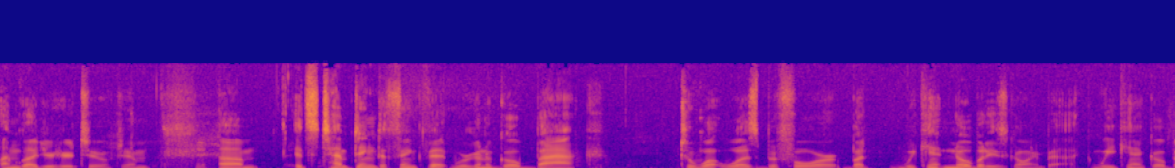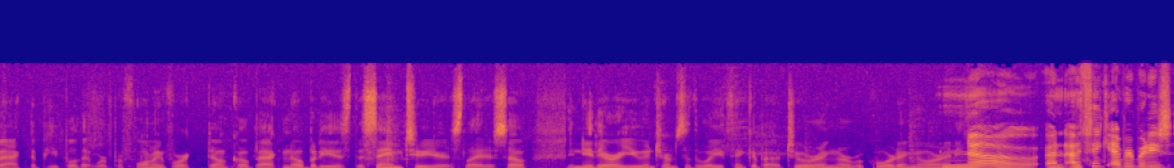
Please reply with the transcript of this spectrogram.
I'm glad you're here too, Jim. Um, it's tempting to think that we're going to go back to what was before, but we can't. Nobody's going back. We can't go back. The people that we're performing for don't go back. Nobody is the same two years later. So neither are you in terms of the way you think about touring or recording or anything. No, and I think everybody's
